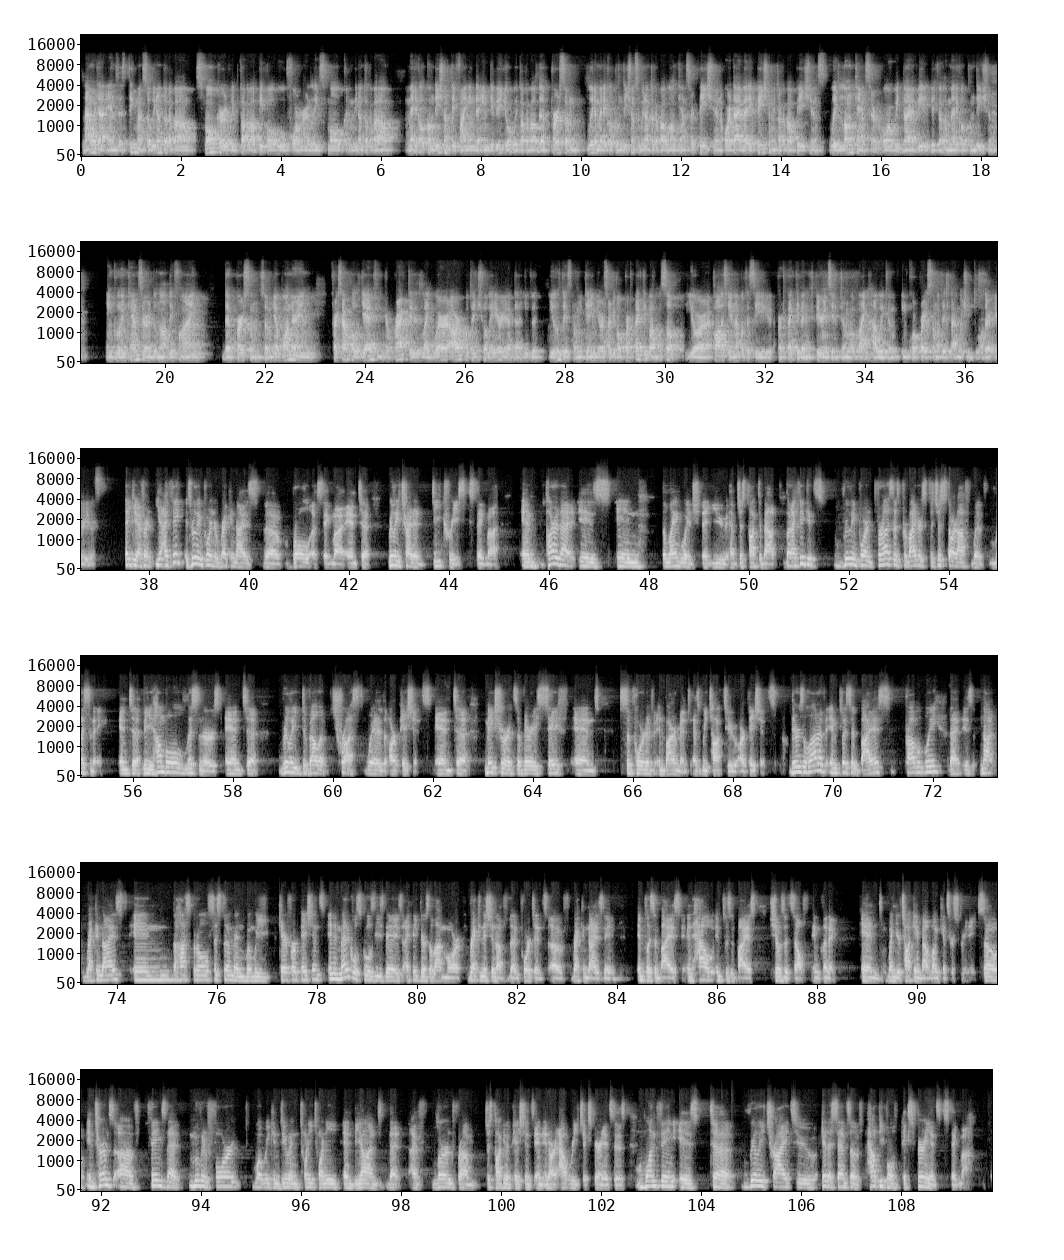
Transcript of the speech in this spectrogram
language that ends the stigma. So we don't talk about smokers, we talk about people who formerly smoke, and we don't talk about medical conditions defining the individual. We talk about the person with a medical condition. So we don't talk about lung cancer patient or diabetic patient. We talk about patients with lung cancer or with diabetes because a medical condition, including cancer, do not define the person. So I'm just wondering, for example, Jeff, in your practice, like where are potential areas that you could use this from getting your surgical perspective, but also your policy and advocacy perspective and experience in terms of like how we can incorporate some of this language into other areas. Thank you, Efren. Yeah, I think it's really important to recognize the role of stigma and to really try to decrease stigma. And part of that is in the language that you have just talked about. But I think it's really important for us as providers to just start off with listening and to be humble listeners and to really develop trust with our patients and to make sure it's a very safe and supportive environment as we talk to our patients. There's a lot of implicit bias probably that is not recognized in the hospital system and when we care for patients. And in medical schools these days, I think there's a lot more recognition of the importance of recognizing implicit bias and how implicit bias shows itself in clinic and when you're talking about lung cancer screening. So, in terms of things that moving forward, what we can do in 2020 and beyond that I've learned from just talking to patients and in our outreach experiences, one thing is to really try to get a sense of how people experience stigma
